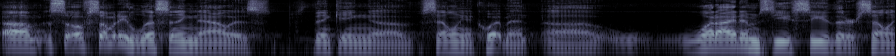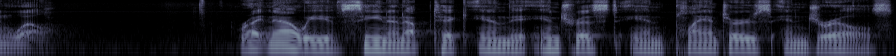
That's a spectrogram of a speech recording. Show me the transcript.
Um, so, if somebody listening now is thinking of selling equipment, uh, what items do you see that are selling well? Right now, we've seen an uptick in the interest in planters and drills.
